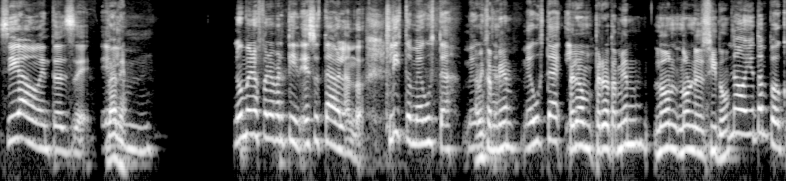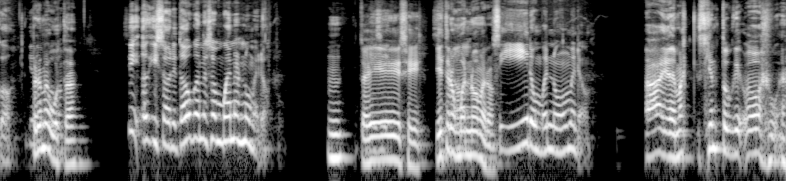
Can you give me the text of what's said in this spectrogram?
Sigamos entonces. Dale. Em, números para partir, eso estaba hablando. Listo, me gusta. Me A mí gusta, también. Me gusta. y- Pero, pero también no, no lo necesito. no, yo tampoco. yo pero me gusta. Sí, y sobre todo cuando son buenos números. Mm, sí, sí. Y este era un buen número. Sí, era un buen número. Ay, además siento que. oh, bueno.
